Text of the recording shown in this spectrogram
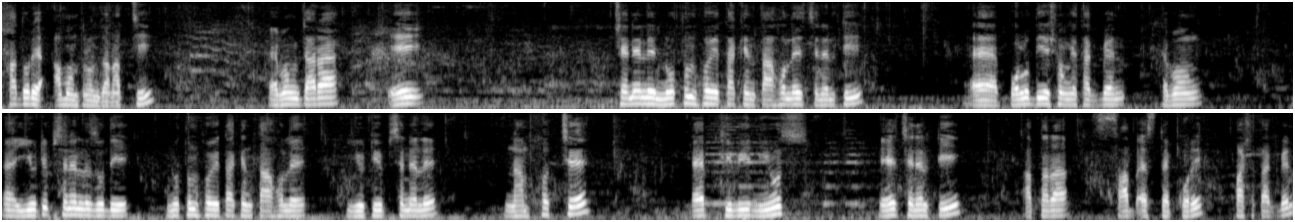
সাদরে আমন্ত্রণ জানাচ্ছি। এবং যারা এই চ্যানেলে নতুন হয়ে থাকেন, তাহলে চ্যানেলটি ফলো দিয়ে সঙ্গে থাকবেন এবং ইউটিউব চ্যানেলে যদি নতুন হয়ে থাকেন, তাহলে ইউটিউব চ্যানেলে নাম হচ্ছে এফ টিভি নিউজ এই চ্যানেলটি আপনারা সাবস্ক্রাইব করে পাশে থাকবেন।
